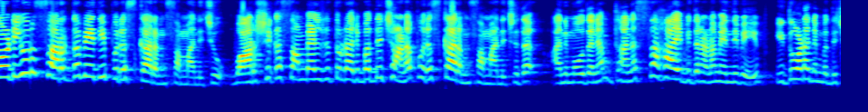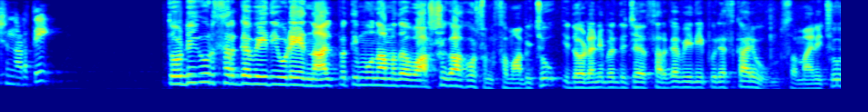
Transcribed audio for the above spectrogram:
തൊടിയൂർ സർഗവേദി പുരസ്കാരം സമ്മാനിച്ചു. വാർഷിക സമ്മേളനത്തോടനുബന്ധിച്ചാണ് പുരസ്കാരം സമ്മാനിച്ചത്. അനുമോദനം ധനസഹായ വിതരണം എന്നിവയും ഇതോടനുബന്ധിച്ച് നടത്തി. തൊടിയൂർ സർഗവേദിയുടെ നാൽപ്പത്തിമൂന്നാമത് വാർഷികാഘോഷം സമാപിച്ചു. ഇതോടനുബന്ധിച്ച് സർഗവേദി പുരസ്കാരവും സമ്മാനിച്ചു.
